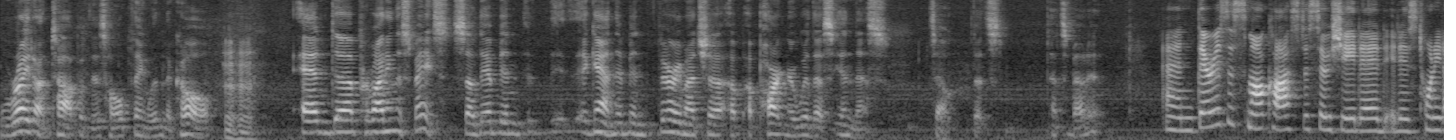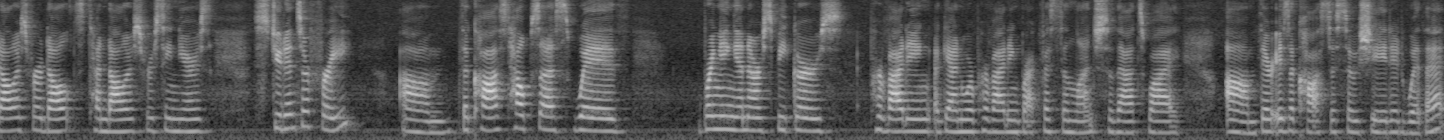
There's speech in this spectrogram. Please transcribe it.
right on top of this whole thing with Nicole hmm and uh, providing the space. So they've been, again, they've been very much a, a partner with us in this. So that's that's about it. And there is a small cost associated. It is $20 for adults, $10 for seniors. Students are free. Um, the cost helps us with bringing in our speakers, providing, again, we're providing breakfast and lunch, so that's why um, there is a cost associated with it.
